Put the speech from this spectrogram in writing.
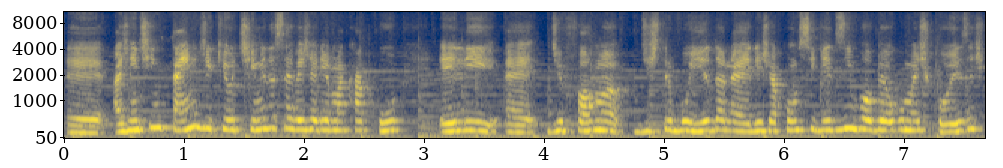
É, a gente entende que o time da cervejaria Macacu, ele, é, de forma distribuída, né, ele já conseguiu desenvolver algumas coisas,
